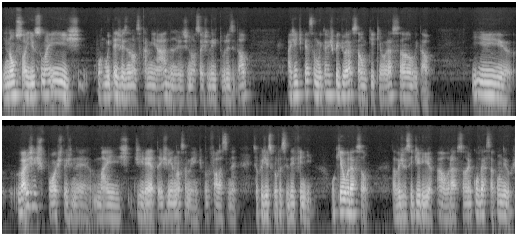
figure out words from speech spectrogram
E não só isso, mas por muitas vezes na nossa caminhada, nas nossas leituras e tal, a gente pensa muito a respeito de oração, o que é oração e tal. E várias respostas né, mais diretas vêm à nossa mente. Quando fala assim, né? Se eu pedisse para você definir o que é oração, talvez você diria, a ah, oração é conversar com Deus.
